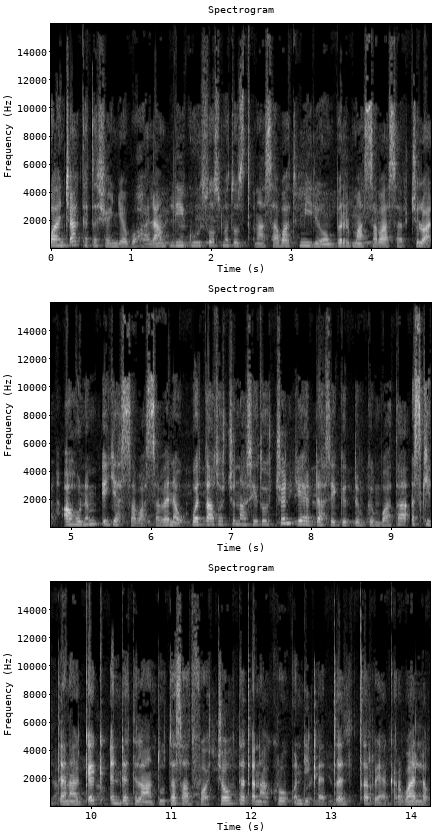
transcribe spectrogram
ዋንጫ ከተሸኘ በኋላም ሊጉ 397 ሚሊዮን ብር ማሰባሰብ ችሏል። አሁንም እያሰባሰበ ነው። ወጣቶችና ሴቶችን የህዳሴ ግድብ ግንባታ እስኪጠናቀቅ እንደ ትላንቱ ተሳትፏቸው ተጠናክሮ እንዲቀጥል ጥሪ ያቀርባለሁ።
